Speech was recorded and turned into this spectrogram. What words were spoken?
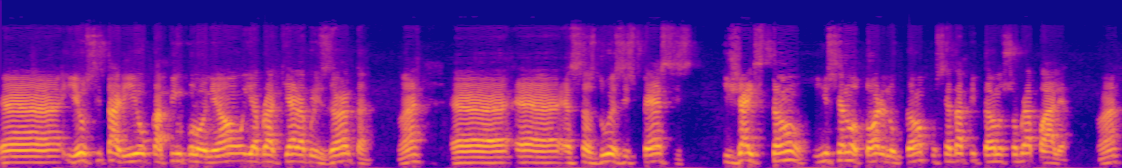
é, e eu citaria o capim colonial e a braquiária brisanta, né, é, é, essas duas espécies que já estão, e isso é notório no campo, se adaptando sobre a palha. Né?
